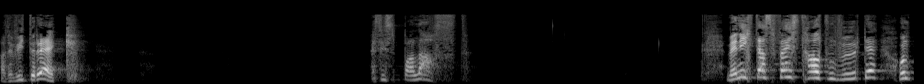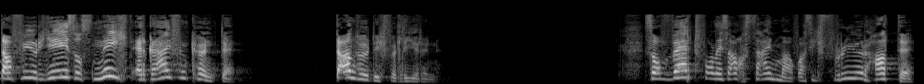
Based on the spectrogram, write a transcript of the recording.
also wie Dreck. Es ist Ballast. Wenn ich das festhalten würde und dafür Jesus nicht ergreifen könnte, dann würde ich verlieren. So wertvoll es auch sein mag, was ich früher hatte,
